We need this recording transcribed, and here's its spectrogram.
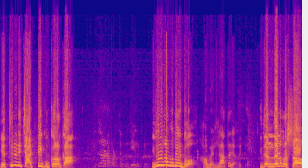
എത്തിനടി ചട്ടി കുക്കറൊക്കെ. ഇത് പിന്നെ പുതിയ കിട്ടുവോ? ആ വല്ലാത്ത ജാതി. ഇതെന്താണ് പ്രശ്നം?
